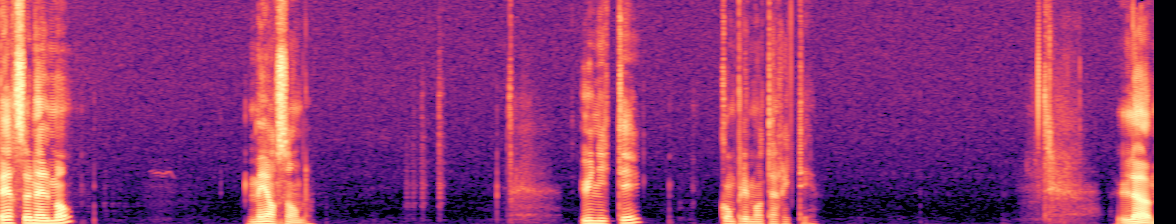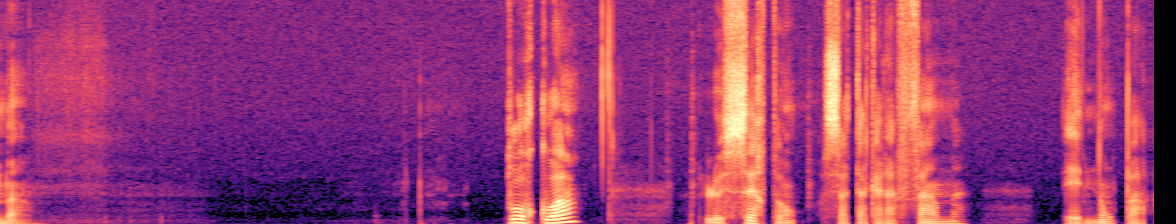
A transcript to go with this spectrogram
Personnellement, mais ensemble. Unité, complémentarité. L'homme. Pourquoi le serpent s'attaque à la femme et non pas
